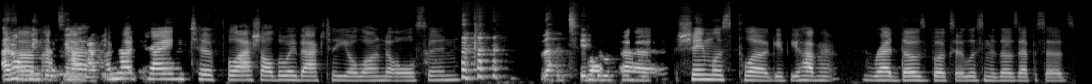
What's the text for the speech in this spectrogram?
I don't Um, think that's I'm gonna not, happen. I'm not trying to flash all the way back to Yolanda Olson. that too. uh, shameless plug if you haven't read those books or listened to those episodes.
